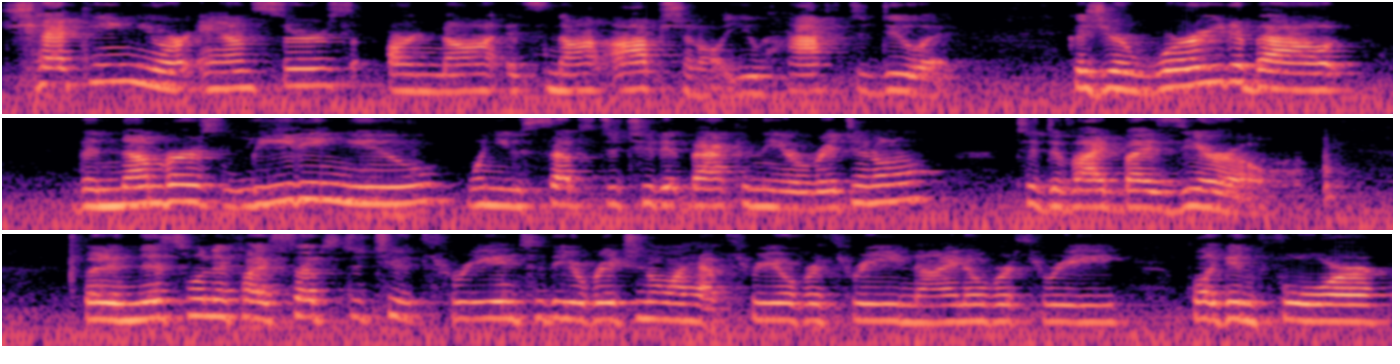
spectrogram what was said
checking your answers are not, it's not optional. You have to do it because you're worried about the numbers leading you when you substitute it back in the original to divide by zero. But in this one, if I substitute three into the original, I have three over three, nine over three, plug in four,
